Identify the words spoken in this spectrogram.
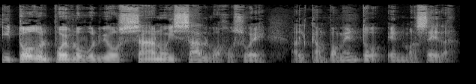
Y todo el pueblo volvió sano y salvo a Josué al campamento en Maceda.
